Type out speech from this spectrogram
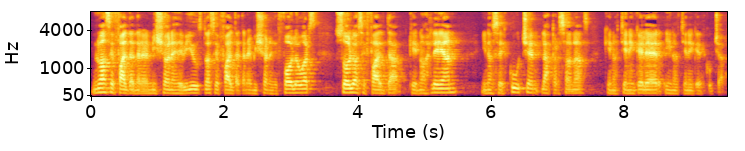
no hace falta tener millones de views, no hace falta tener millones de followers, solo hace falta que nos lean y nos escuchen las personas que nos tienen que leer y nos tienen que escuchar.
